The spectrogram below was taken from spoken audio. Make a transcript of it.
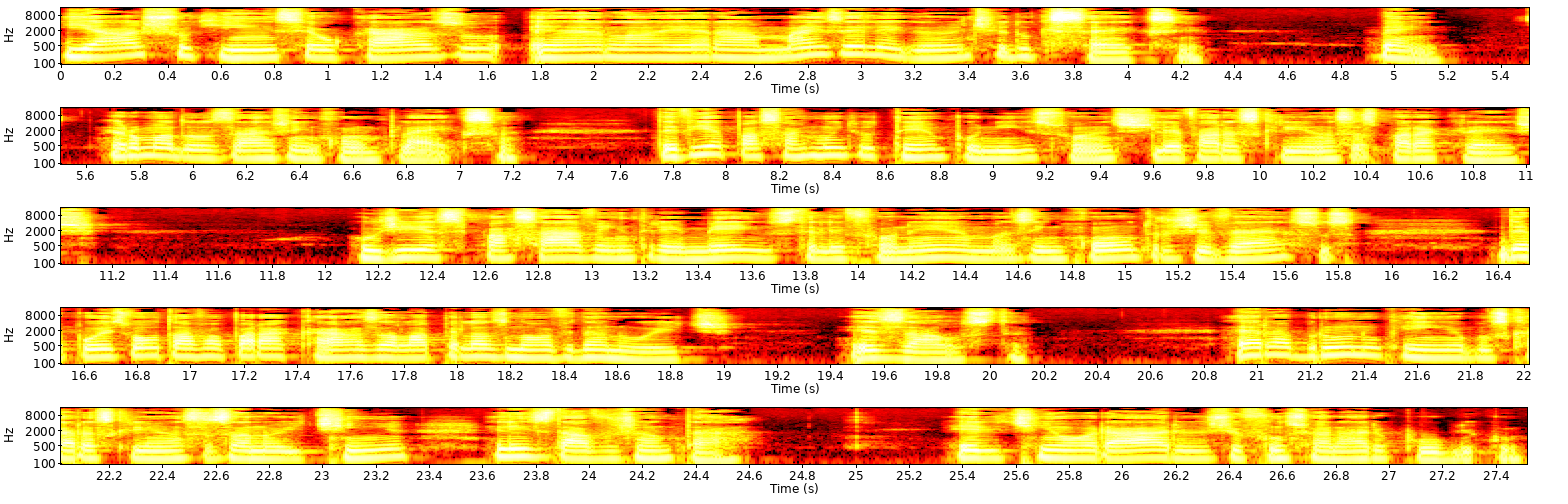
E acho que em seu caso ela era mais elegante do que sexy. Bem, era uma dosagem complexa. Devia passar muito tempo nisso antes de levar as crianças para a creche. O dia se passava entre e-mails, telefonemas, encontros diversos, depois voltava para casa lá pelas nove da noite, exausta. Era Bruno quem ia buscar as crianças à noitinha e lhes dava o jantar. Ele tinha horários de funcionário público.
